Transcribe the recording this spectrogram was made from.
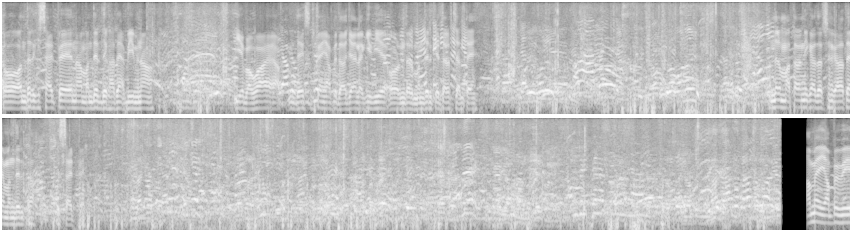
तो अंदर की साइड पे ना, मंदिर दिखाते हैं अभी ना। ये भगवा है, आप देख सकते हैं, यहाँ पे ध्वजाएँ लगी हुई है और अंदर मंदिर की तरफ़ चलते हैं। अंदर माता रानी का दर्शन कराते हैं मंदिर का इस साइड पे। हमें यहाँ पे भी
